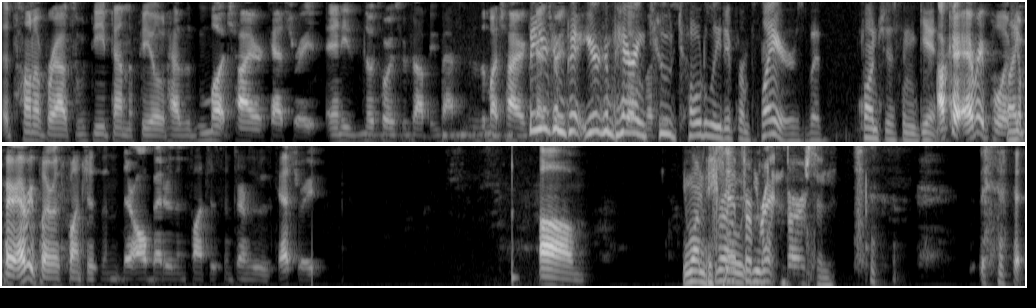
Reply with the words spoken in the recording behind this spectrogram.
a ton of routes deep down the field, has a much higher catch rate, and he's notorious for dropping passes. It's a much higher But catch you're, rate. compa- you're comparing two totally different players with Funchess and Ginn. Okay, every player Like- compare every player with Funchess, and they're all better than Funchess in terms of his catch rate. Um, You want to throw Except for you, Brenton Bersin.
